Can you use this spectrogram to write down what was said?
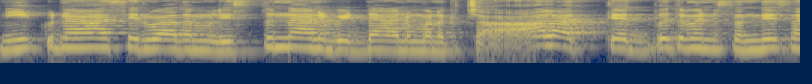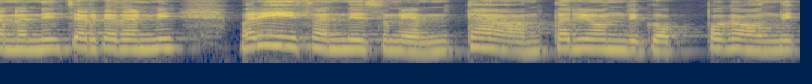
నీకు నా ఆశీర్వాదములు ఇస్తున్నాను బిడ్డ అని మనకు చాలా అత్యద్భుతమైన సందేశాన్ని అందించారు కదండి. మరి ఈ సందేశం ఎంత అంతర్యం ఉంది గొప్పగా ఉంది.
